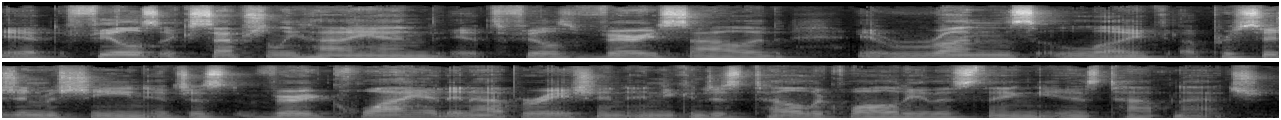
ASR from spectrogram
It feels exceptionally high end. It feels very solid. It runs like a precision machine. It's just very quiet in operation, and you can just tell the quality of this thing is top notch.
